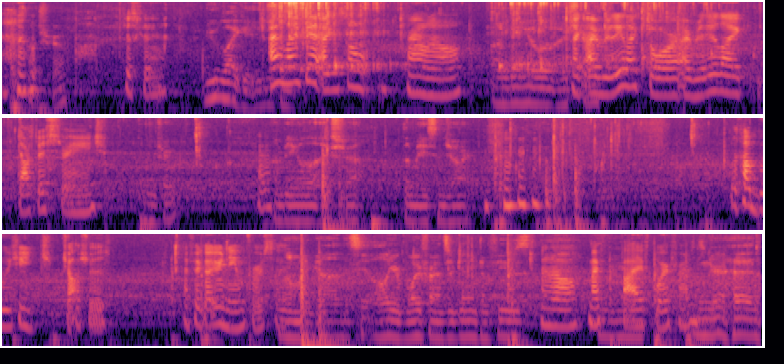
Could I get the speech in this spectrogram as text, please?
That's not true. Just kidding. You like it. You I like it, I just don't, I don't know. I'm getting a little extra. Like, I really like Thor. I really like Doctor Strange. Drink? I'm being a little extra. The mason jar. Look how bougie Josh is. I forgot your name first. Oh my god, see, all your boyfriends are getting confused I know, my mm-hmm. five boyfriends. in your head.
